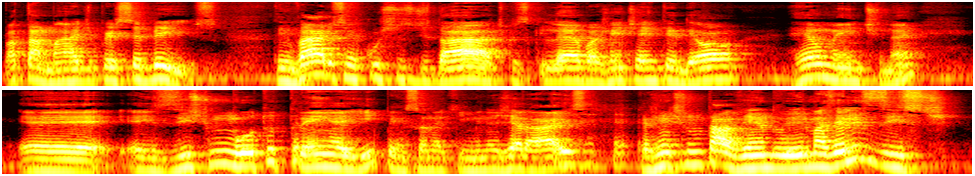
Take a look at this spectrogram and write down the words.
patamar de perceber isso. Tem vários recursos didáticos que levam a gente a entender, ó, realmente, né? É, existe um outro trem aí, pensando aqui em Minas Gerais, que a gente não está vendo ele, mas ele existe.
